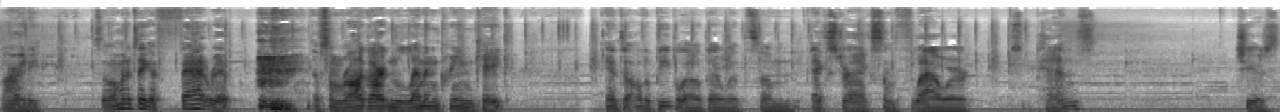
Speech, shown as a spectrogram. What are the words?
Alrighty, so I'm gonna take a fat rip of some Raw Garden lemon cream cake. And to all the people out there with some extracts, some flower, some pens, cheers.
